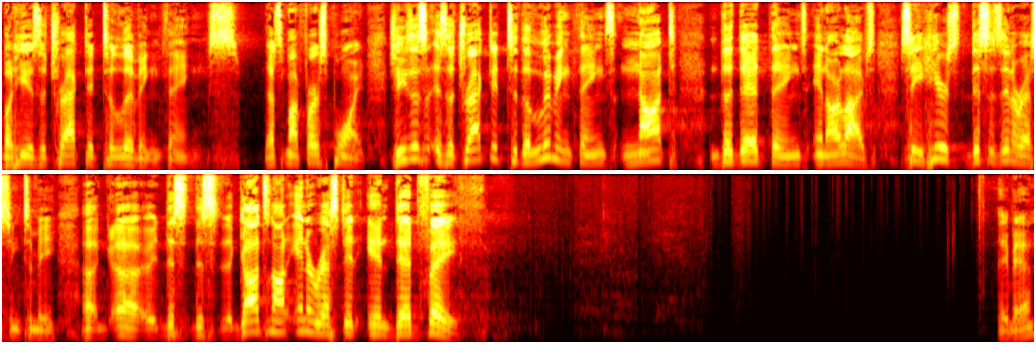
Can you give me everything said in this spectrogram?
but he is attracted to living things. That's my first point. Jesus is attracted to the living things, not the dead things in our lives. See, here's this is interesting to me. Uh, uh, this this God's not interested in dead faith. Amen.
